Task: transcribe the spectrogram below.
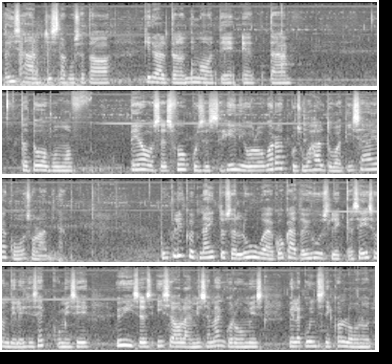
ta ise on siis nagu seda kirjeldanud niimoodi, et äh, ta toob oma teoses fookusesse heliolukorrad, kus vahelduvad ise ja koos olemine. Publik võib näitusel luua ja kogeda juhuslikke seisundilisi sekkumisi ühises iseolemise mänguruumis, mille kunstnik on loonud.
